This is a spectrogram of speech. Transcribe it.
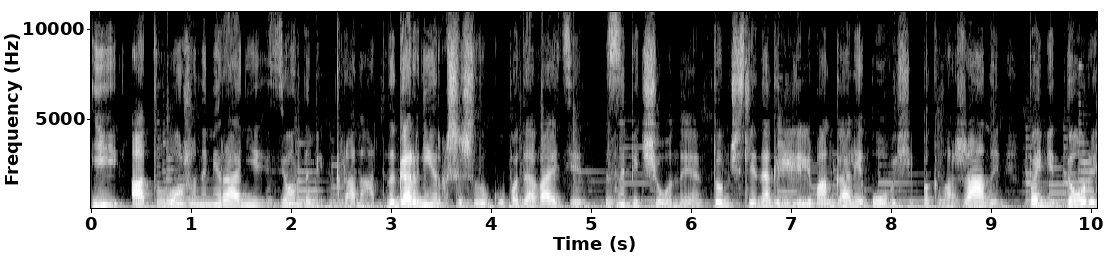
и отложенными ранее зернами граната. На гарнир к шашлыку подавайте запеченные, в том числе на гриле или мангале, овощи, баклажаны, помидоры,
